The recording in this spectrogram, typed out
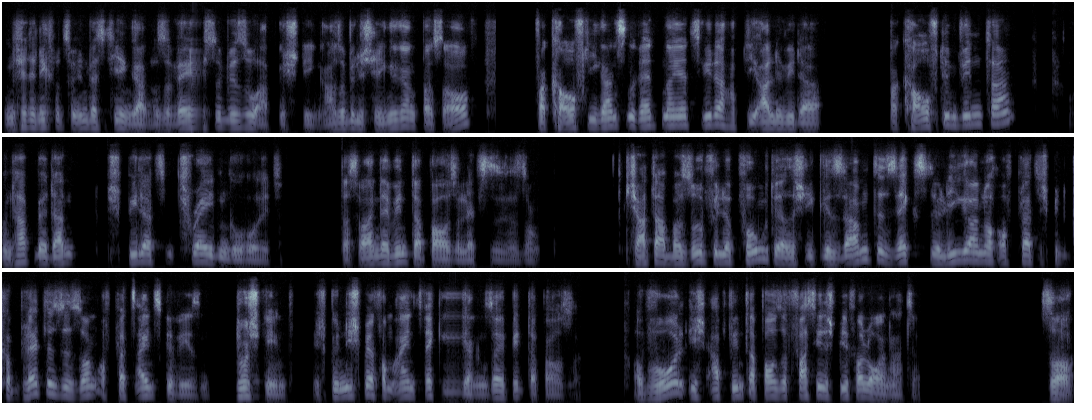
und ich hätte nichts mehr zu investieren gehabt. Also wäre ich sowieso abgestiegen. Also bin ich hingegangen, pass auf, verkaufe die ganzen Rentner jetzt wieder, habe die alle wieder verkauft im Winter und habe mir dann Spieler zum Traden geholt. Das war in der Winterpause letzte Saison. Ich hatte aber so viele Punkte, dass ich die gesamte sechste Liga noch auf Platz, ich bin die komplette Saison auf Platz 1 gewesen. Durchgehend. Ich bin nicht mehr vom 1 weggegangen seit Winterpause. Obwohl ich ab Winterpause fast jedes Spiel verloren hatte. So.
